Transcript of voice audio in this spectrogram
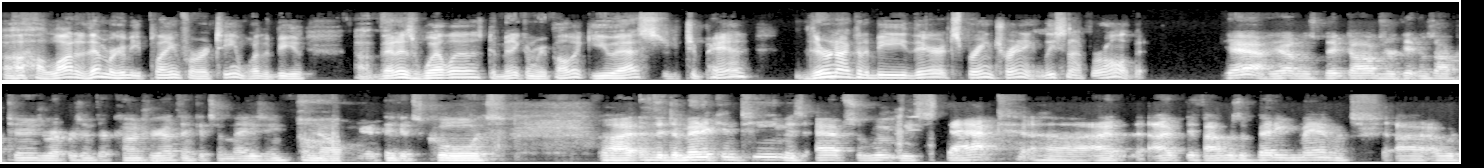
uh, a lot of them are going to be playing for a team, whether it be uh, Venezuela, Dominican Republic, U.S., Japan. They're not going to be there at spring training, at least not for all of it. Yeah, yeah, those big dogs are getting those opportunities to represent their country. I think it's amazing. You know, oh. I think it's cool. It's uh, the Dominican team is absolutely stacked. Uh, I, I, if I was a betting man, which I, I would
